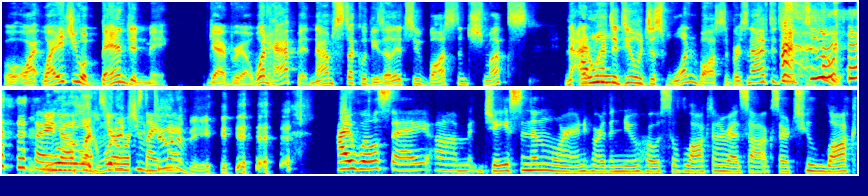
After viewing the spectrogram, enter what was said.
why, why did you abandon me gabrielle what happened now i'm stuck with these other two boston schmucks now I, I don't mean, have to deal with just one Boston person. I have to deal with two. I know, like, what did you nightmare. do to me? I will say, um, Jason and Lauren, who are the new hosts of Locked On Red Sox, are two lock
